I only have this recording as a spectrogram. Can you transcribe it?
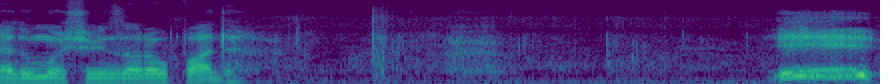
Я думаю, що він зараз впаде. І!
